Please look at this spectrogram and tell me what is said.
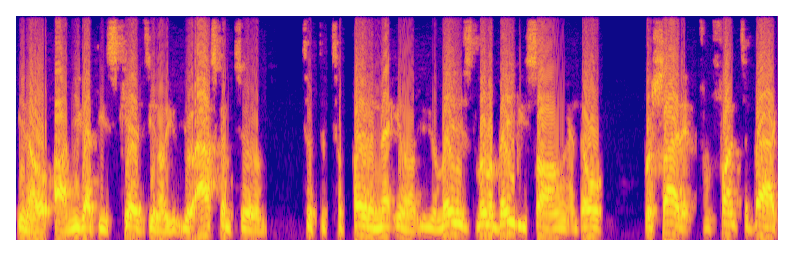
You know, um, you got these kids. You know, you, you ask them to, to to play the you know your latest little baby song, and they'll recite it from front to back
